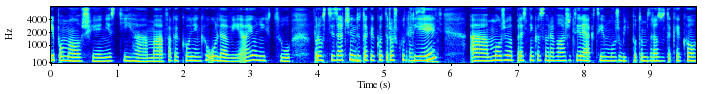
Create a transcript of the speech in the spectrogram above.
je pomalšie, nestíha, má fakt ako nejaké úľavy, aj oni chcú. Proste začne to tak ako trošku trieť a môže presne ako som vravela, že tie reakcie môžu byť potom zrazu tak ako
